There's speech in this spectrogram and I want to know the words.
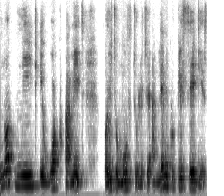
not need a work permit for you to move to Lithuania. And let me quickly say this.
